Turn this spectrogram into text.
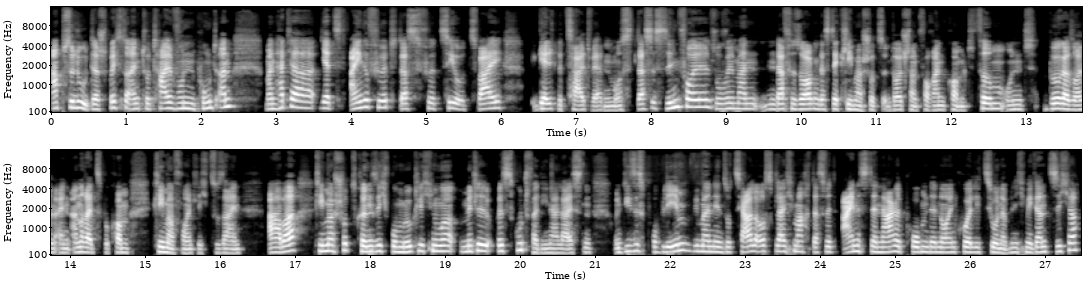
Absolut, da sprichst du einen total wunden Punkt an. Man hat ja jetzt eingeführt, dass für CO2 Geld bezahlt werden muss. Das ist sinnvoll. So will man dafür sorgen, dass der Klimaschutz in Deutschland vorankommt. Firmen und Bürger sollen einen Anreiz bekommen, klimafreundlich zu sein. Aber Klimaschutz können sich womöglich nur Mittel- bis Gutverdiener leisten. Und dieses Problem, wie man den Sozialausgleich macht, das wird eines der Nagelproben der neuen Koalition. Da bin ich mir ganz sicher.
